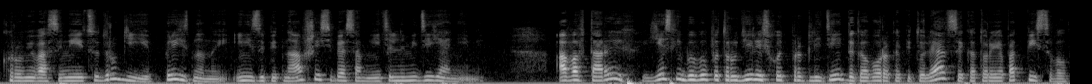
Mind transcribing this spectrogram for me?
Кроме вас имеются другие, признанные и не запятнавшие себя сомнительными деяниями. А во-вторых, если бы вы потрудились хоть проглядеть договор о капитуляции, который я подписывал,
